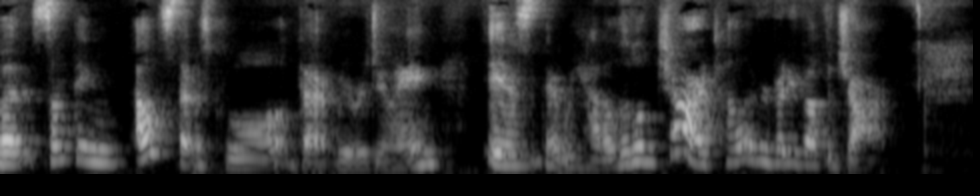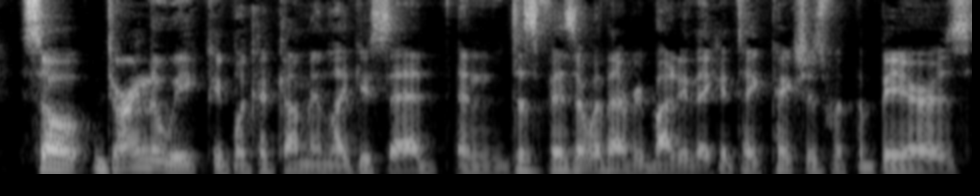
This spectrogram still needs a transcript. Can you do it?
But something else that was cool that we were doing is that we had a little jar. Tell everybody about the jar. So during the week, people could come in, like you said, and just visit with everybody. They could take pictures with the bears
